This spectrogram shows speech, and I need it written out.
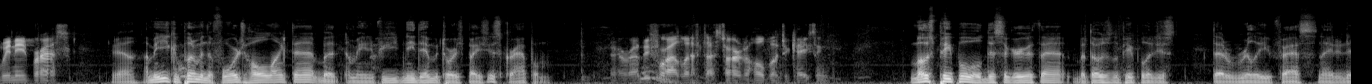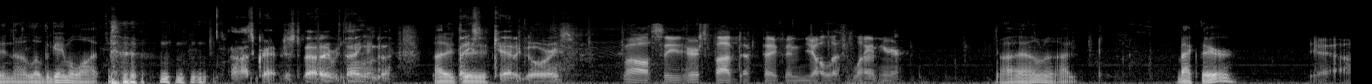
We need brass. Yeah, I mean you can put them in the forge hole like that, but I mean if you need the inventory space, just scrap them. Yeah, Right before I left, I started a whole bunch of casing. Most people will disagree with that, but those are the people that just that are really fascinated and uh, love the game a lot. I scrap just about everything into I do too. basic categories. Well, see, here's five duct tape, and y'all left laying here. I, I don't know. I, back there, Yeah.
